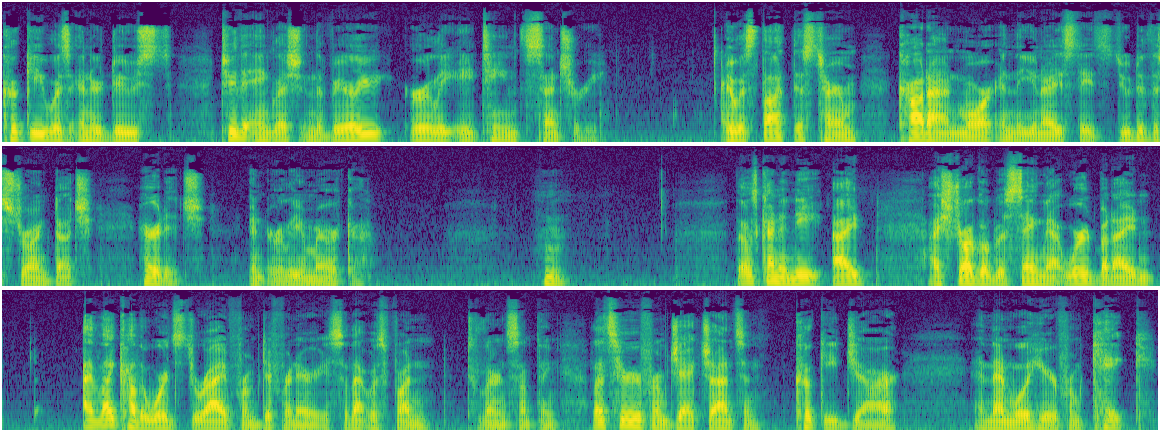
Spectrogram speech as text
Cookie was introduced to the English in the very early 18th century. It was thought this term caught on more in the United States due to the strong Dutch heritage in early America. Hmm. That was kind of neat. I I struggled with saying that word, but I I like how the words derive from different areas, so that was fun to learn something. Let's hear from Jack Johnson, cookie jar, and then we'll hear from cake.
